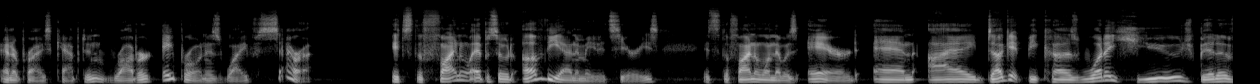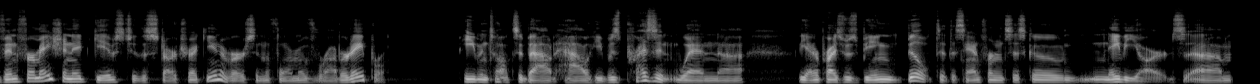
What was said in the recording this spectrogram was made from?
Enterprise captain, Robert April, and his wife, Sarah. It's the final episode of the animated series. It's the final one that was aired, and I dug it because what a huge bit of information it gives to the Star Trek universe in the form of Robert April. He even talks about how he was present when uh, the Enterprise was being built at the San Francisco Navy Yards. Um,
